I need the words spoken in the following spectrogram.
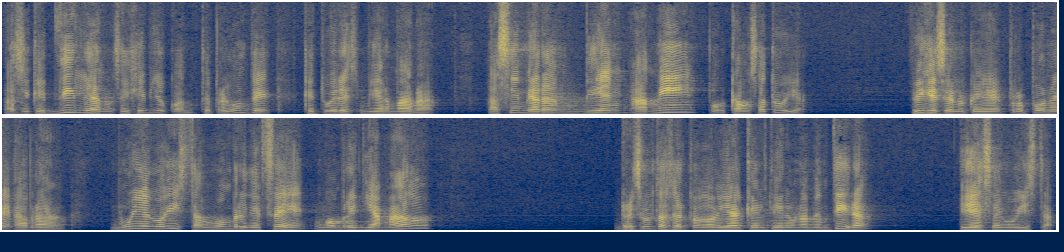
Así que dile a los egipcios cuando te pregunte que tú eres mi hermana. Así me harán bien a mí por causa tuya. Fíjese lo que propone Abraham. Muy egoísta, un hombre de fe, un hombre llamado. Resulta ser todavía que él tiene una mentira y es egoísta.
